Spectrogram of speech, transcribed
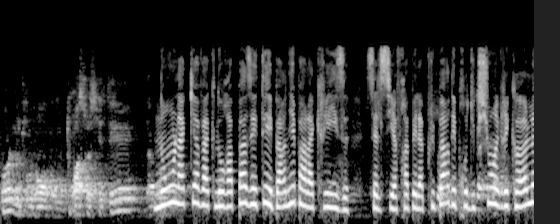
pôle, nous trouvons trois sociétés. Non, la CAVAC n'aura pas été épargnée par la crise. Celle-ci a frappé la plupart des productions agricoles,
